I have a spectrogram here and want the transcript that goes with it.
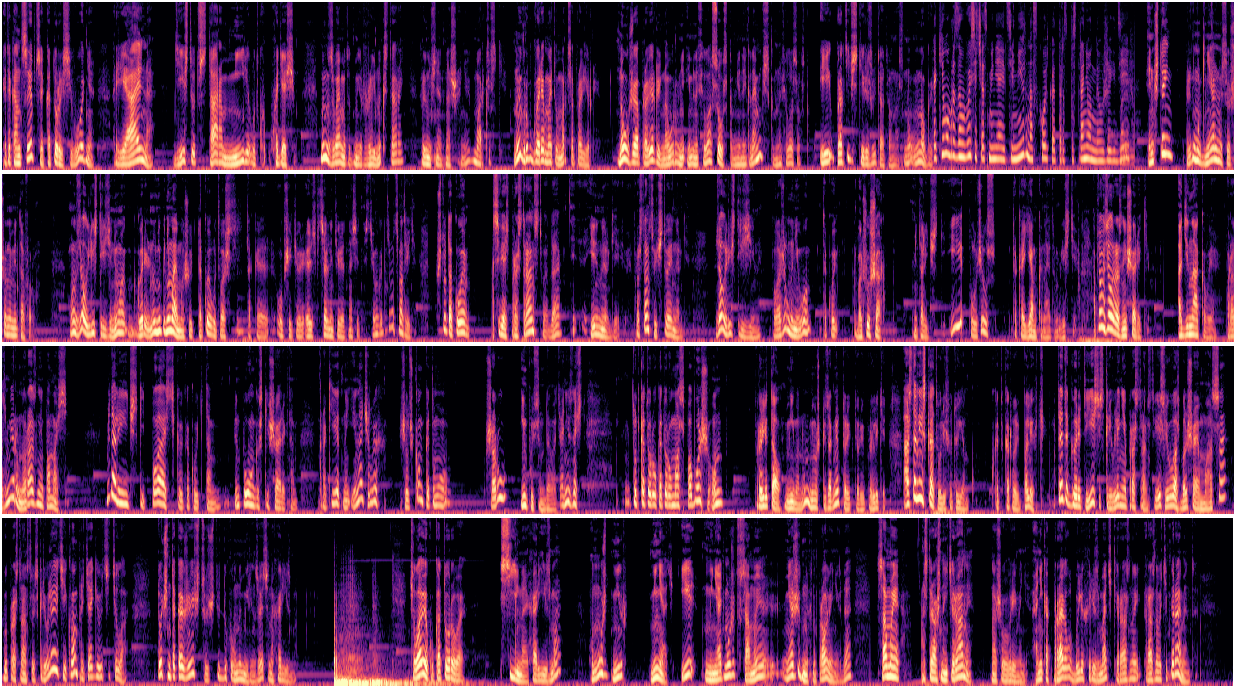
Это концепция, которая сегодня реально действует в старом мире, вот уходящем. Мы называем этот мир рынок старый, рыночные отношения, марксовские. Ну и, грубо говоря, мы этого Маркса опровергли. Но уже опровергли на уровне именно философском, не на экономическом, но философском. И практические результаты у нас, ну, много. Каким образом вы сейчас меняете мир? Насколько это распространенная уже идея? Эйнштейн придумал гениальную совершенно метафору. Он взял лист резины, ему говорили, ну не понимаем мы, что это такое вот ваша такая общая теория, э, специальная теория относительности. Он говорит, вот смотрите, что такое связь пространства да, и энергии. Пространство, вещество и энергия. Взял лист резины, положил на него такой большой шар металлический, и получилась такая ямка на этом листе. А потом взял разные шарики, одинаковые по размеру, но разные по массе. Металлический, пластиковый какой-то там, пинг-понговский шарик, там, крокетный, и начал их щелчком к этому шару импульсом давать. Они, значит, тот, который, у которого масса побольше, он пролетал мимо, ну, немножко изогнет траекторию и пролетит. А остальные скатывались в эту ямку, которая полегче. Вот это, говорит, и есть искривление пространства. Если у вас большая масса, вы пространство искривляете, и к вам притягиваются тела. Точно такая же вещь существует в духовном мире, называется она харизма. Человек, у которого сильная харизма, он может мир менять. И менять может в самые неожиданных направлениях. Да? Самые страшные тираны нашего времени, они, как правило, были харизматики разной, разного темперамента,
